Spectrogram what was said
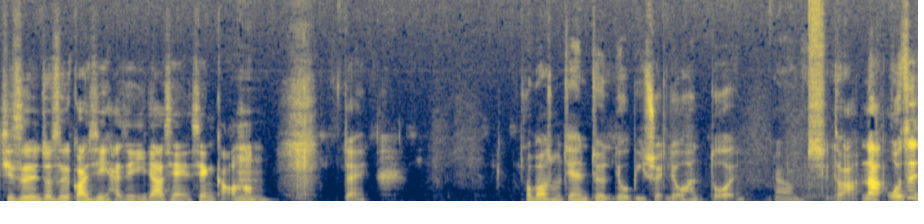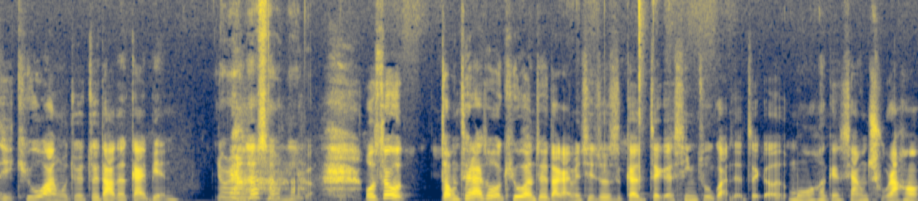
其实就是关系还是一定要先先搞好。嗯，对，我不知道为什么今天就流鼻水流很多诶，了解。对啊，那我自己 Q one 我觉得最大的改变，有人在想你吧？我所以我总结来说，我 Q one 最大改变其实就是跟这个新主管的这个磨合跟相处，然后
